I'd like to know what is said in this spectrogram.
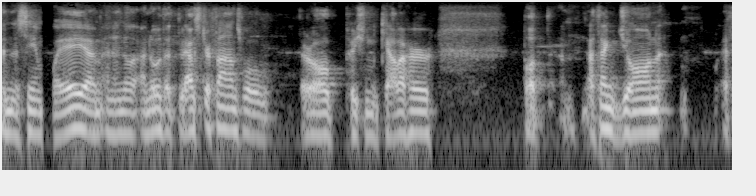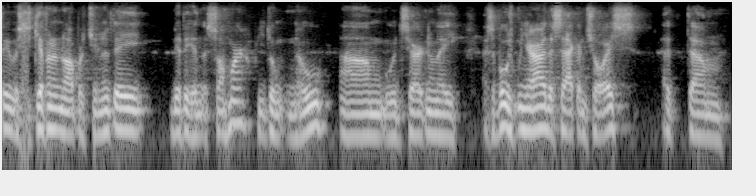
in the same way. Um, and I know I know that Leinster fans will they're all pushing Kelleher, but I think John, if he was given an opportunity, maybe in the summer. You don't know. Um, would certainly, I suppose, when you are the second choice, it um,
